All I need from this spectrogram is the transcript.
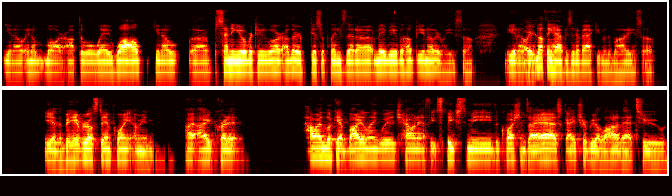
you know, in a more optimal way, while you know, uh, sending you over to our other disciplines that uh may be able to help you in other ways. So, you know, oh, yeah. nothing happens in a vacuum in the body. So, yeah, the behavioral standpoint. I mean, I, I credit how I look at body language, how an athlete speaks to me, the questions I ask, I attribute a lot of that to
